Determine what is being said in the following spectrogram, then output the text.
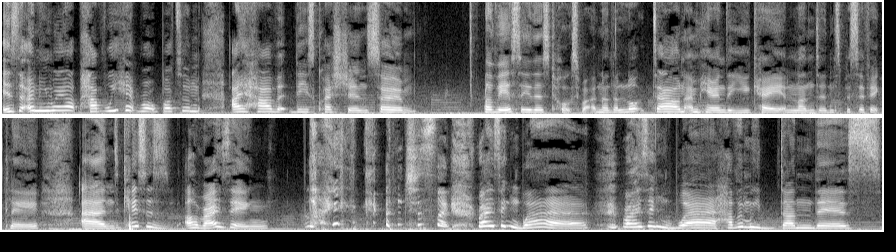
Is the only way up? Have we hit rock bottom? I have these questions. So, obviously there's talks about another lockdown i'm here in the uk in london specifically and cases are rising. Like just like rising where? Rising where? Haven't we done this?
